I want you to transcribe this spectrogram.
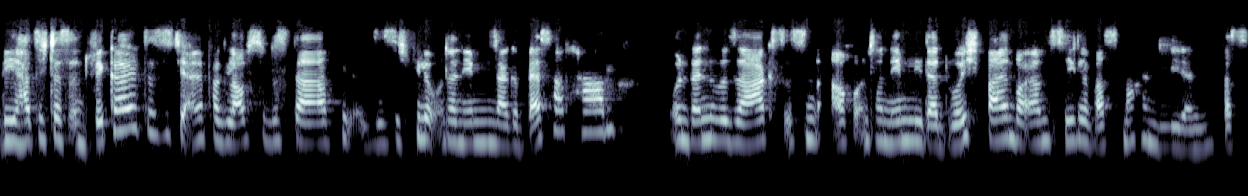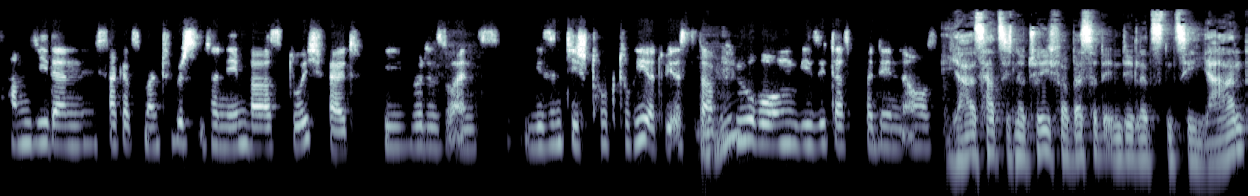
Wie hat sich das entwickelt? Das ist die eine Frage. Glaubst du, dass da, dass sich viele Unternehmen da gebessert haben? Und wenn du sagst, es sind auch Unternehmen, die da durchfallen bei eurem Siegel, was machen die denn? Was haben die denn, ich sage jetzt mal ein typisches Unternehmen, was durchfällt? Wie würde so eins, wie sind die strukturiert? Wie ist da mhm. Führung? Wie sieht das bei denen aus? Ja, es hat sich natürlich verbessert in den letzten zehn Jahren.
